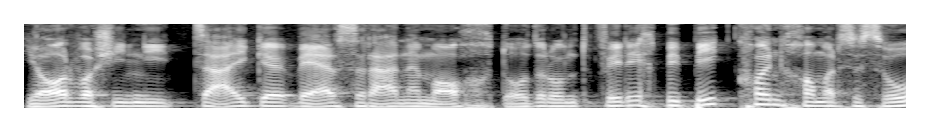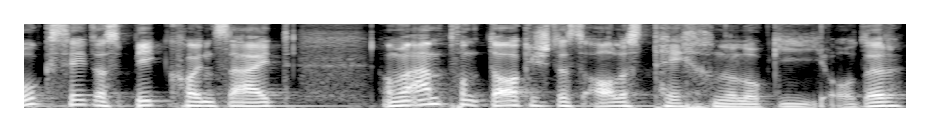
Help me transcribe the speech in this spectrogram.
Jahren wahrscheinlich zeigen, wer das Rennen macht, oder? Und vielleicht bei Bitcoin kann man es so sehen, dass Bitcoin sagt, am Ende des Tages ist das alles Technologie, oder?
